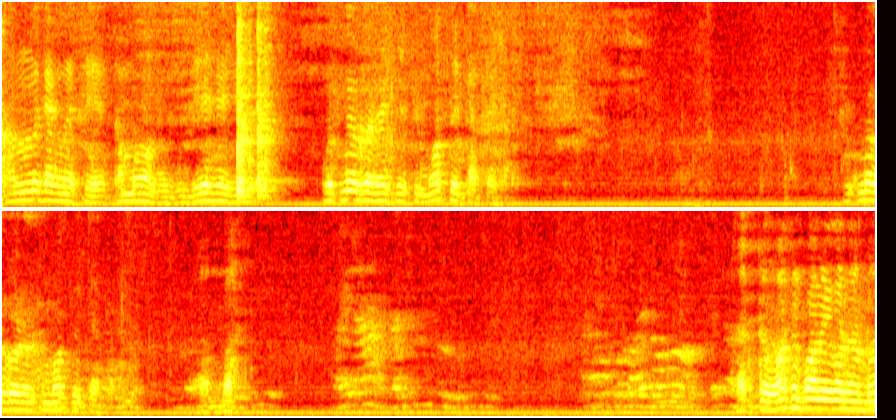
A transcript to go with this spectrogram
సన్న చెంగ వేస్తే కమ్మగా ఉంటుంది. ఇది వేసేసి కొత్తిమీర కూడా వేసేసి మూత పెట్టేస్తాయి. కొత్తిమీర కూడా పెట్టాను. అబ్బా. చక్క వాసన పాలు కూడా అమ్మా.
